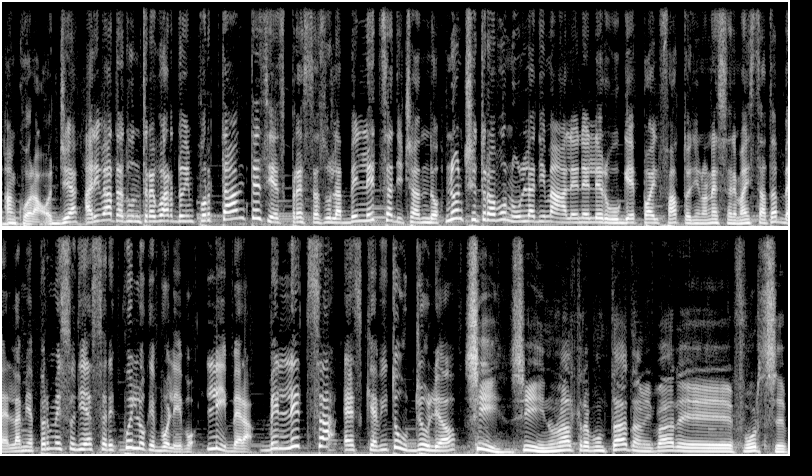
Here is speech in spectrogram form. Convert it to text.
Ancora oggi, eh. arrivata ad un traguardo importante, si è espressa sulla bellezza dicendo non ci trovo nulla di male nelle rughe, poi il fatto di non essere mai stata bella mi ha permesso di essere quello che volevo, libera. Bellezza è schiavitù, Giulio? Sì, sì, in un'altra puntata mi pare forse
